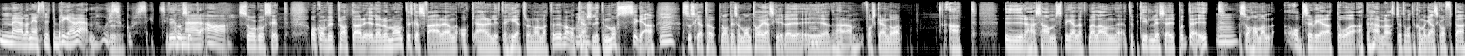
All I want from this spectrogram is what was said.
mölar ner sig lite bredvid en. Och det är så gosigt. Sitta Det är gosigt. nära. Ja. Så gosigt. Och om vi pratar i den romantiska sfären och är lite heteronormativa och kanske lite mossiga så ska jag ta upp någonting som Montoya skriver i den här forskaren då. Att i det här samspelet mellan typ kille och tjej på dejt så har man observerat då att det här mönstret återkommer ganska ofta.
